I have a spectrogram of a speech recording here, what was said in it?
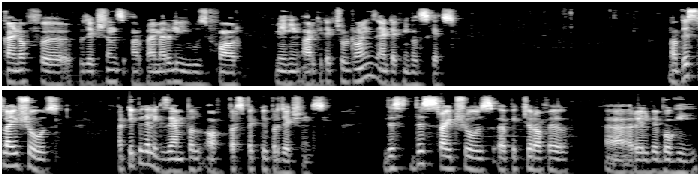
kind of uh, projections are primarily used for making architectural drawings and technical sketches. Now this slide shows a typical example of perspective projections. This, this slide shows a picture of a uh, railway bogie.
